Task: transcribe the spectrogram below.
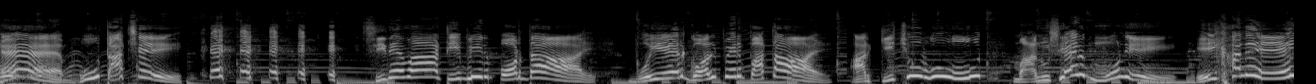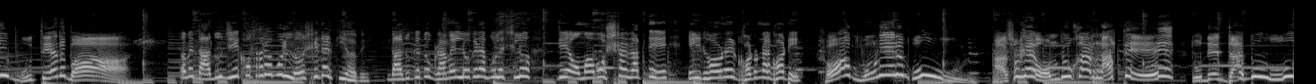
হ্যাঁ ভূত আছে। সিনেমা টিভির পর্দায় বইয়ের গল্পের পাতায় আর কিছু ভূত মানুষের মনে। এইখানেই ভূতের বাস। তবে দাদু যে কথাটা বলল, সেটার কি হবে? দাদুকে তো গ্রামের লোকেরা বলেছিল যে অমাবস্যার রাতে এই ধরনের ঘটনা ঘটে। সব মনের ভুল। আসলে অন্ধকার রাতে তোদের দাদু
